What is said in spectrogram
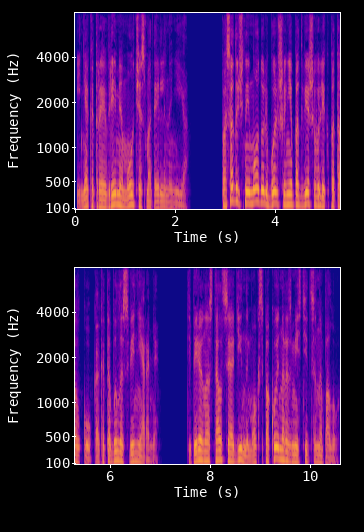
и некоторое время молча смотрели на нее. Посадочный модуль больше не подвешивали к потолку, как это было с Венерами. Теперь он остался один и мог спокойно разместиться на полу.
